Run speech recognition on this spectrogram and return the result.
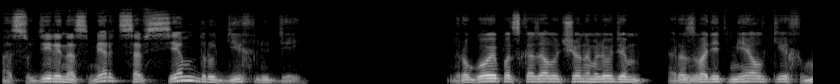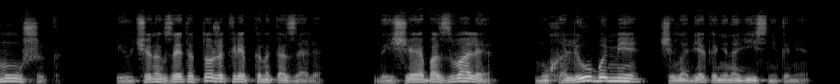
осудили на смерть совсем других людей. Другое подсказал ученым людям разводить мелких мушек, и ученых за это тоже крепко наказали, да еще и обозвали мухолюбами, человека-ненавистниками.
